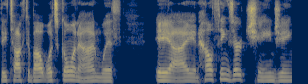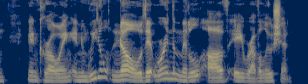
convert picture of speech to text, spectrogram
They talked about what's going on with AI and how things are changing and growing, and we don't know that we're in the middle of a revolution.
